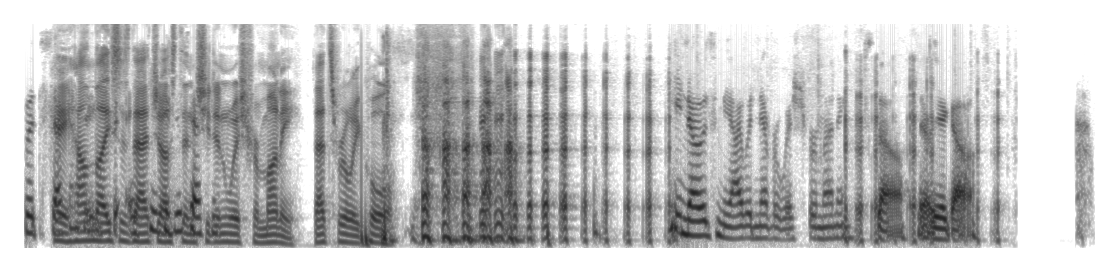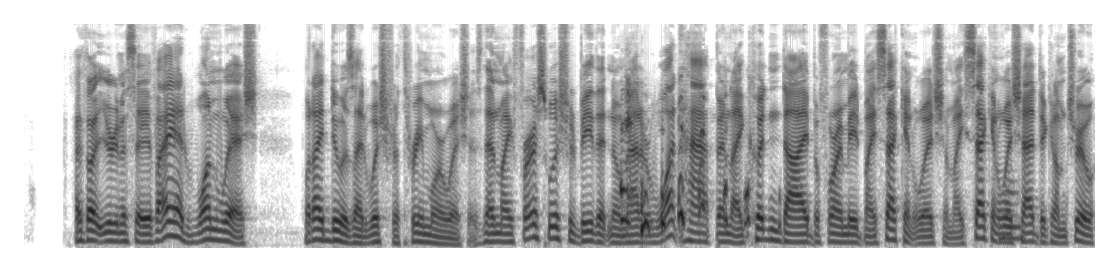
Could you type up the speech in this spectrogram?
But Hey, second, how nice is that, he could just Justin? She to- didn't wish for money. That's really cool. He knows me. I would never wish for money. So there you go. I thought you were going to say if I had one wish, What I'd do is I'd wish for three more wishes. Then my first wish would be that no matter what happened, I couldn't die before I made my second wish, and my second wish had to come true.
